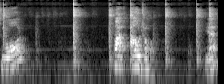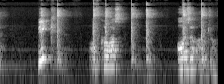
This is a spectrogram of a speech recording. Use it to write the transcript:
small but auto. Yeah, big, of course, also auto.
